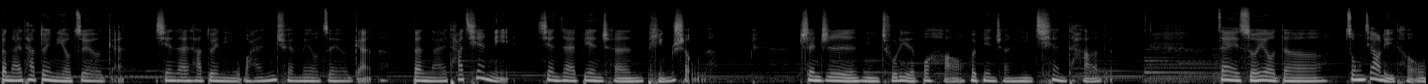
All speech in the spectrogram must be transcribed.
本来他对你有罪恶感。现在他对你完全没有罪恶感了。本来他欠你，现在变成平手了。甚至你处理的不好，会变成你欠他的。在所有的宗教里头，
